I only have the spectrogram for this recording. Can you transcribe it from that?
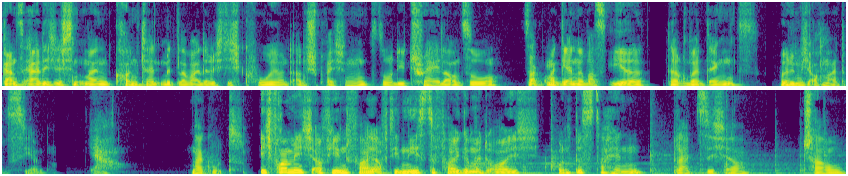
ganz ehrlich, ich finde meinen Content mittlerweile richtig cool und ansprechend. So die Trailer und so. Sagt mal gerne, was ihr darüber denkt. Würde mich auch mal interessieren. Ja, na gut. Ich freue mich auf jeden Fall auf die nächste Folge mit euch und bis dahin bleibt sicher. Ciao.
